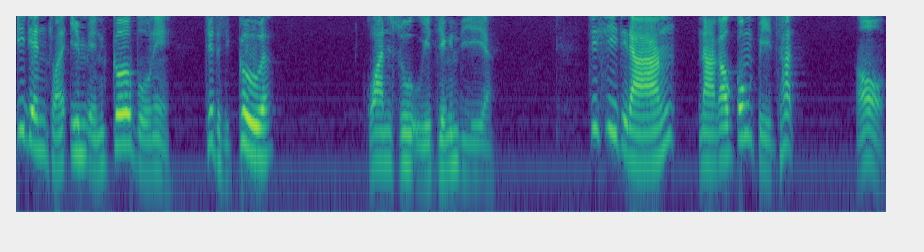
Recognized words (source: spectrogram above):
一连串阴缘果报呢。这就是果啊，凡事为正义啊。这四的人哪够讲白贼哦，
